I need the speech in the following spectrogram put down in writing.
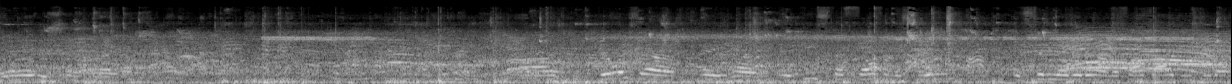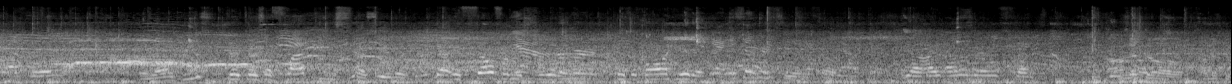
Really simple. Uh, There was a, a, um, a piece that fell from the ceiling. It's sitting over there on the far side. You see that there? the long piece? There, there's a flat piece. Yeah, see it right there. Yeah, it fell from the Yeah, ceiling. Because the ball hit it. Yeah, it's overseas. Yeah, I, I don't know if that's I'll let the, I'll let the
